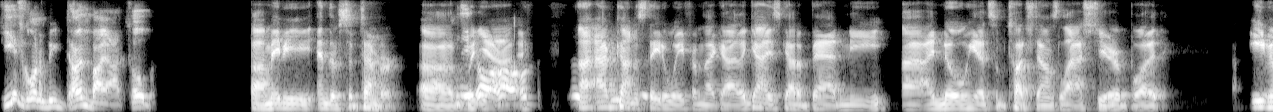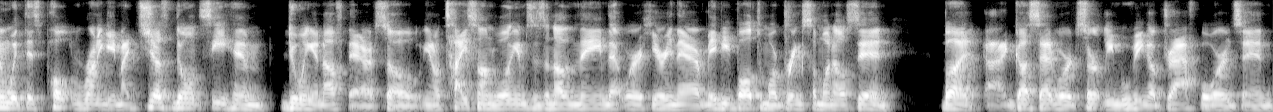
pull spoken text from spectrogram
he's going to be done by October. Uh, maybe end of September. Uh, but yeah, I, have kind of stayed away from that guy. The guy's got a bad knee. Uh, I know he had some touchdowns last year, but even with this potent running game, I just don't see him doing enough there. So, you know, Ty'Son Williams is another name that we're hearing there. Maybe Baltimore brings someone else in, but uh, Gus Edwards certainly moving up draft boards. And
